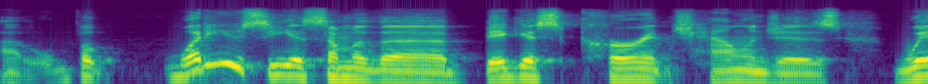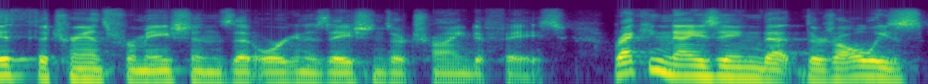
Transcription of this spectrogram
Uh, but what do you see as some of the biggest current challenges with the transformations that organizations are trying to face? Recognizing that there's always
